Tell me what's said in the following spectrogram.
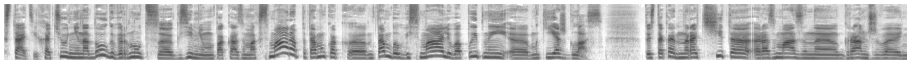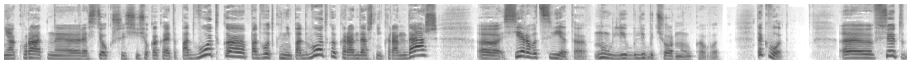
Кстати, хочу ненадолго вернуться к зимнему показу Максмара, потому как там был весьма любопытный макияж глаз. То есть такая нарочито размазанная, гранжевая, неаккуратная, растекшаяся еще какая-то подводка. Подводка не подводка, карандаш не карандаш, э, серого цвета, ну, либо, либо черного у кого-то. Так вот, э, все это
